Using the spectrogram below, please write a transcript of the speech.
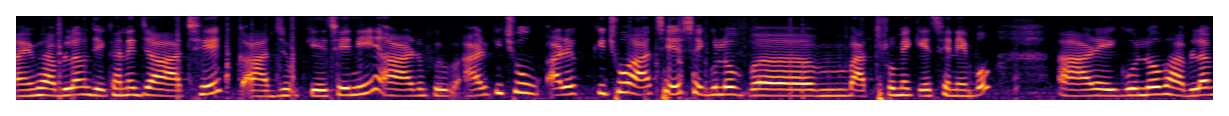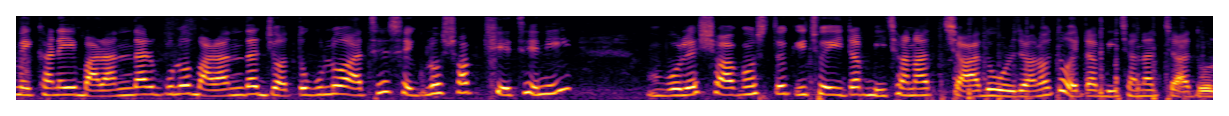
আমি ভাবলাম যেখানে যা আছে কাজ কেচে নিই। আর আর কিছু আর কিছু আছে সেগুলো বাথরুমে কেচে নেব। আর এইগুলো ভাবলাম এখানে এই বারান্দারগুলো, বারান্দার যতগুলো আছে সেগুলো সব কেচে নিই বলে সমস্ত কিছু। এইটা বিছানার চাদর, জানো তো? এটা বিছানার চাদর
